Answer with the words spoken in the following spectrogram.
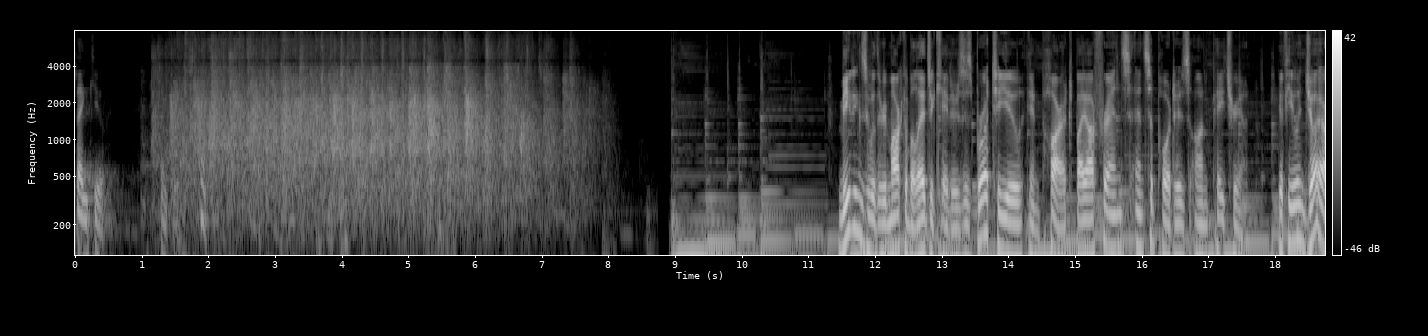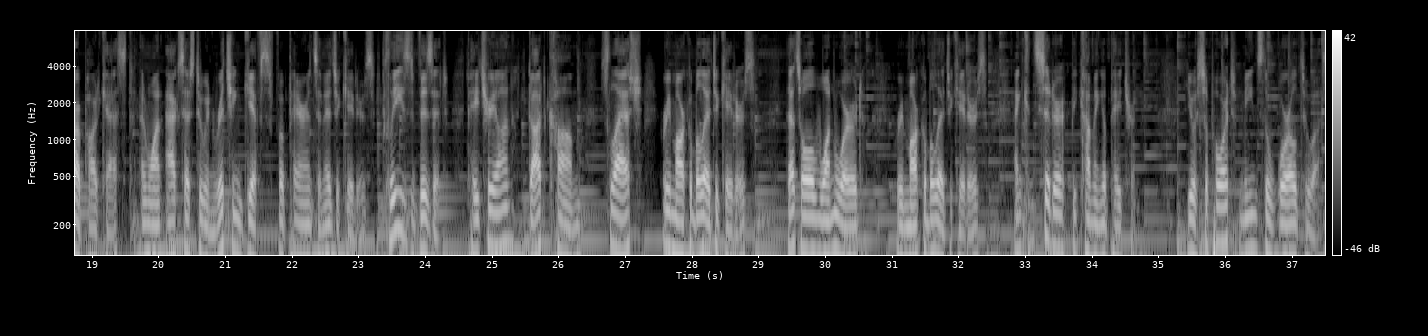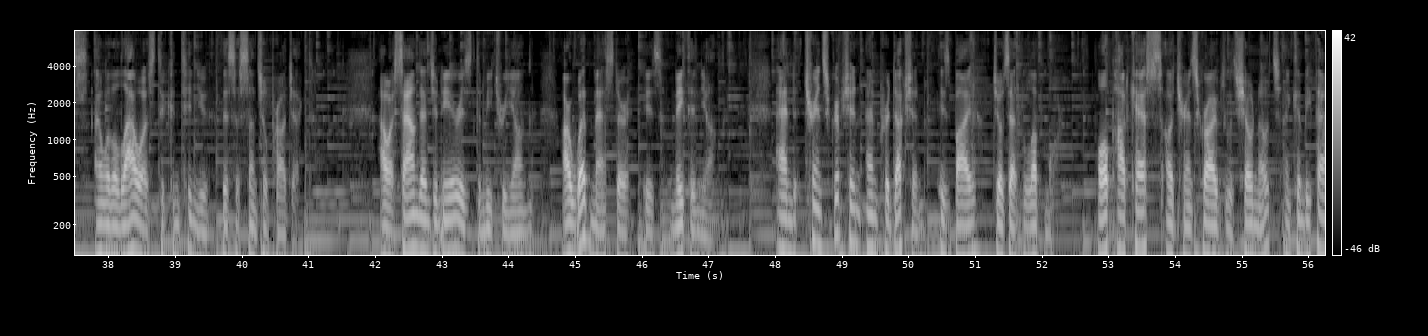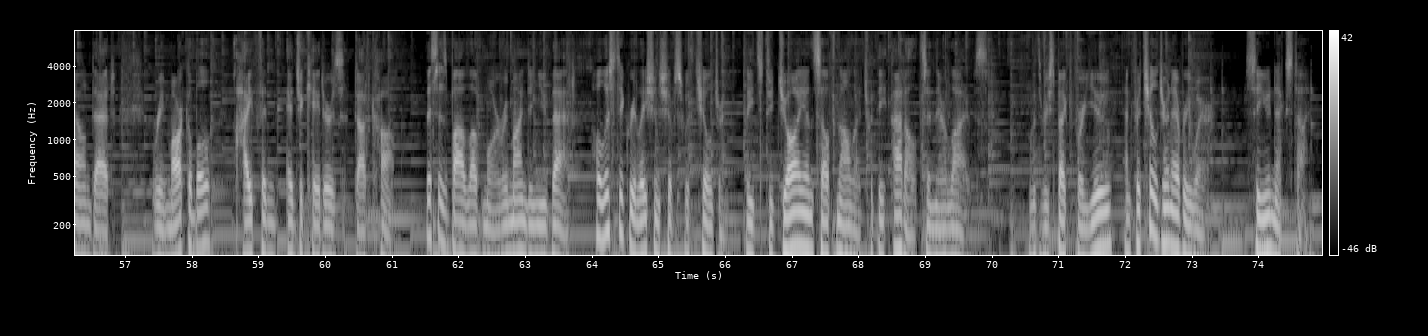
Thank you. Thank you. Meetings with Remarkable Educators is brought to you in part by our friends and supporters on Patreon. If you enjoy our podcast and want access to enriching gifts for parents and educators, please visit patreon.com slash remarkableeducators. That's all one word, Remarkable Educators, and consider becoming a patron. Your support means the world to us and will allow us to continue this essential project. Our sound engineer is Dimitri Young. Our webmaster is Nathan Young. And transcription and production is by Josette Luvmour. All podcasts are transcribed with show notes and can be found at remarkable-educators.com. This is Bob Luvmour reminding you that holistic relationships with children leads to joy and self-knowledge with the adults in their lives with respect for you and for children everywhere. See you next time.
